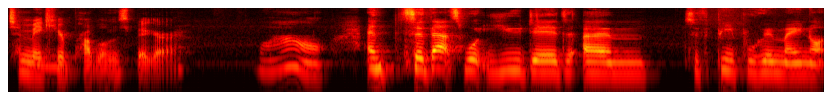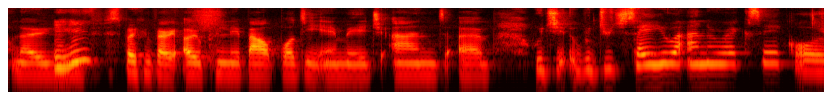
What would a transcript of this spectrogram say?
to make your problems bigger. Wow. And so that's what you did. Um, so for people who may not know, Mm-hmm. you've spoken very openly about body image. And um, would you would you say you were anorexic or?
